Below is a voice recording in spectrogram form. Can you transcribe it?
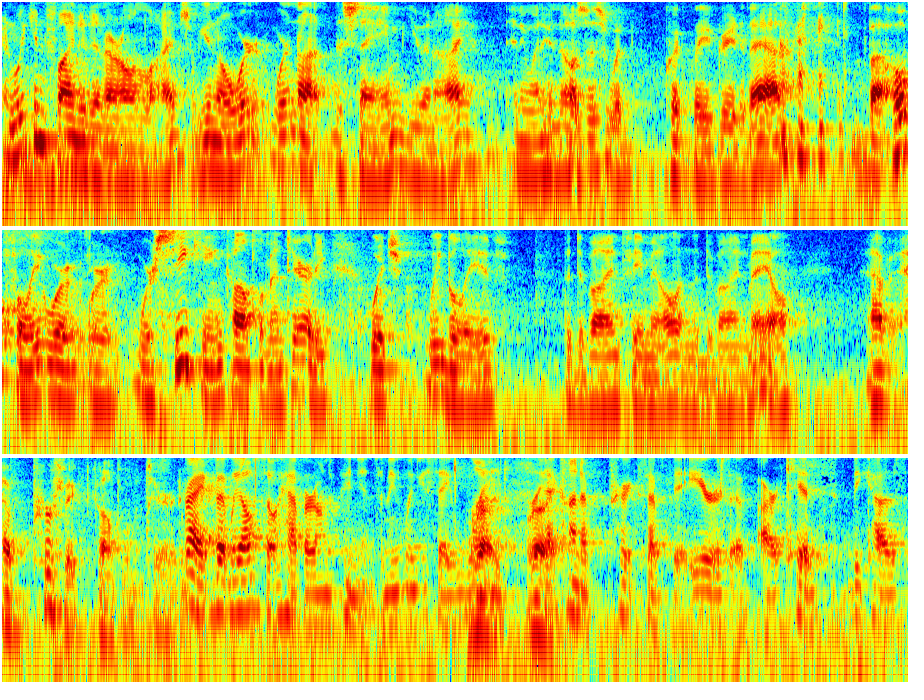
and we can find it in our own lives. You know, we're we're not the same, you and I. Anyone who knows us would quickly agree to that. Right. But hopefully, we're, we're, we're seeking complementarity, which we believe the divine female and the divine male have, have perfect complementarity. Right, but we also have our own opinions. I mean, when you say one, right, right. that kind of pricks up the ears of our kids because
